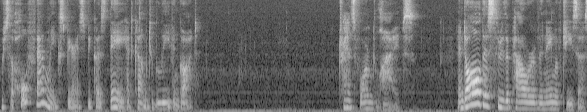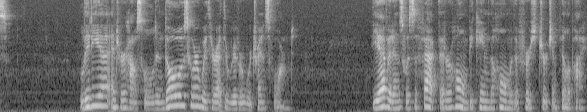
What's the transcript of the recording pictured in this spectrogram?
which the whole family experienced because they had come to believe in God. Transformed lives. And all this through the power of the name of Jesus. Lydia and her household and those who were with her at the river were transformed. The evidence was the fact that her home became the home of the first church in Philippi.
